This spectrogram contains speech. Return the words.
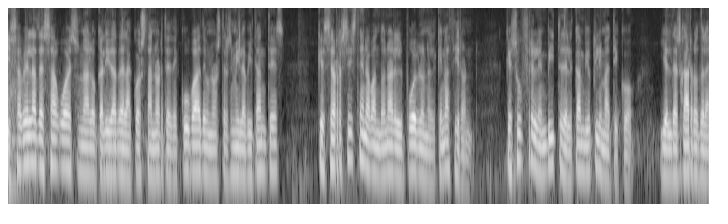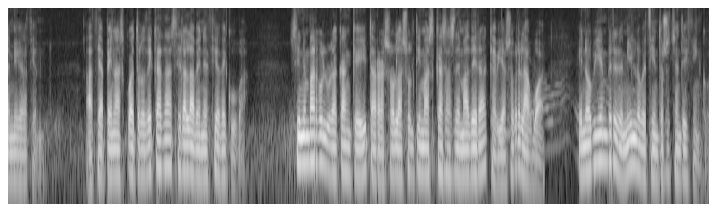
Isabela de Sagua es una localidad de la costa norte de Cuba de unos 3.000 habitantes que se resisten a abandonar el pueblo en el que nacieron, que sufre el envite del cambio climático y el desgarro de la emigración. Hace apenas cuatro décadas era la Venecia de Cuba. Sin embargo, el huracán Kate arrasó las últimas casas de madera que había sobre el agua en noviembre de 1985.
